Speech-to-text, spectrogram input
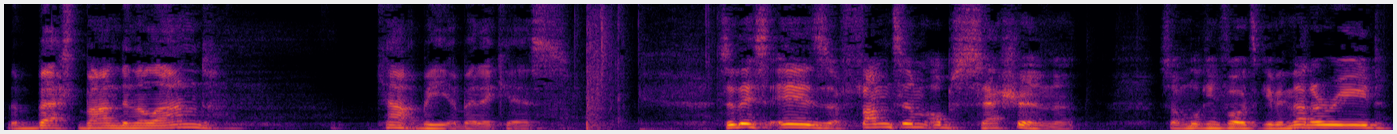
the best band in the land. Can't beat a better Kiss. So this is Phantom Obsession. So I'm looking forward to giving that a read.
